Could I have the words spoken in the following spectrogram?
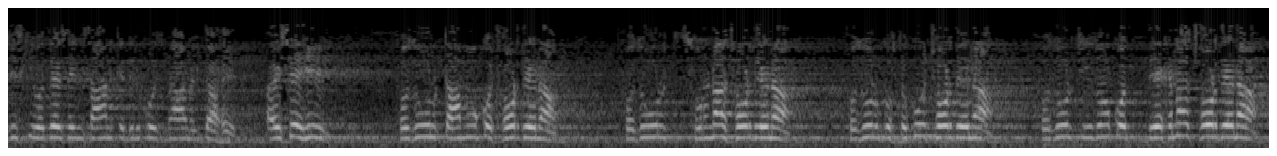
جس کی وجہ سے انسان کے دل کو اطمینان ملتا ہے۔ ایسے ہی فضول کاموں کو چھوڑ دینا، فضول سننا چھوڑ دینا، فضول گفتگو چھوڑ دینا، فضول چیزوں کو دیکھنا چھوڑ دینا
